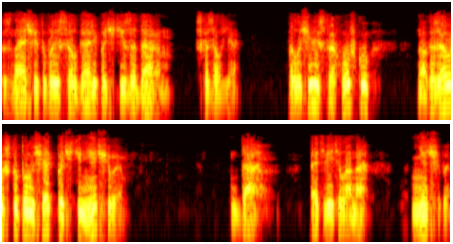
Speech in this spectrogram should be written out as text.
«Значит, вы солгали почти за даром», — сказал я. «Получили страховку, но оказалось, что получать почти нечего». «Да», — ответила она, — «нечего.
